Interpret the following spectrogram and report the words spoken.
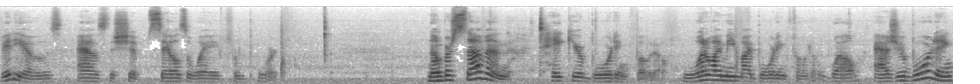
videos as the ship sails away from port. Number seven, take your boarding photo. What do I mean by boarding photo? Well, as you're boarding,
